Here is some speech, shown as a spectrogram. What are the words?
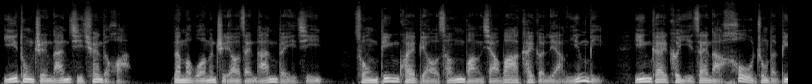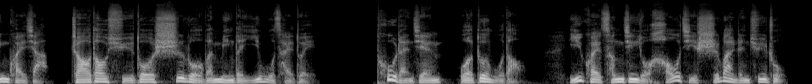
移动至南极圈的话，那么我们只要在南北极从冰块表层往下挖开个两英里，应该可以在那厚重的冰块下找到许多失落文明的遗物才对。突然间，我顿悟到，一块曾经有好几十万人居住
